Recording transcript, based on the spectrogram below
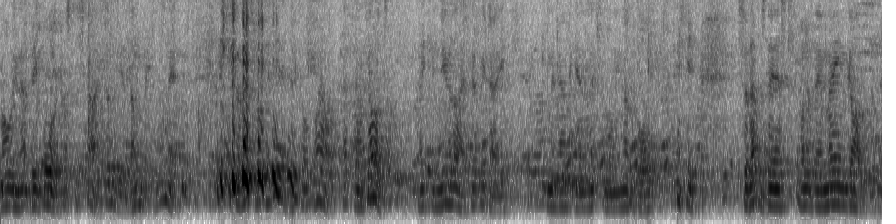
Rolling that big ball across the sky. It's got to be a beetle, isn't it? So that's what they did. They thought, wow, that's our God. Making new life every day. Coming around again the next morning. So that was their, one of their main gods that they.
